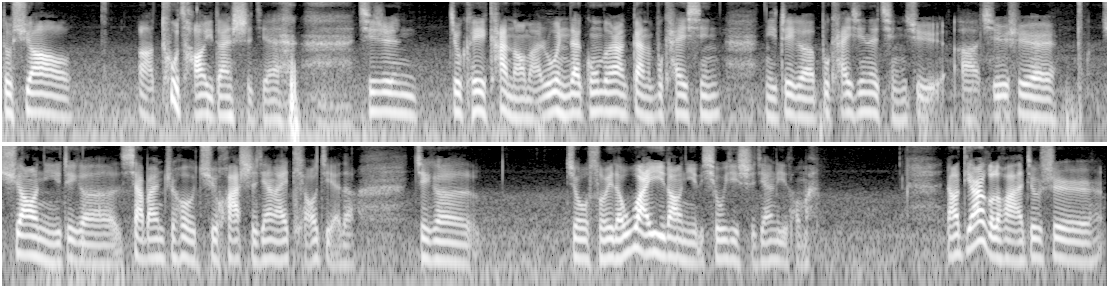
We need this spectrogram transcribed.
都需要啊吐槽一段时间。其实。就可以看到嘛，如果你在工作上干的不开心，你这个不开心的情绪啊，其实是需要你这个下班之后去花时间来调节的。这个就所谓的外溢到你的休息时间里头嘛。然后第二个的话就是，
